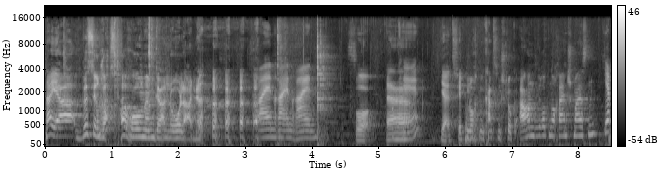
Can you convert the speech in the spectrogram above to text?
Naja, ein bisschen Röstaromen im Granola, ne? Rein, rein, rein. So. Äh, Okay. Ja, jetzt fehlt noch, kannst du einen Schluck Ahornsirup noch reinschmeißen? Yep.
